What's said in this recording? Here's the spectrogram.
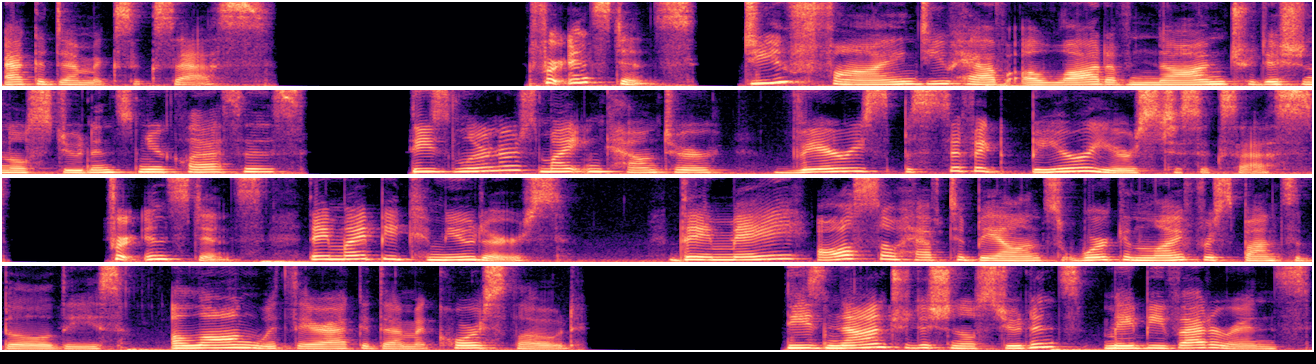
academic success. For instance, do you find you have a lot of non-traditional students in your classes? These learners might encounter very specific barriers to success. For instance, they might be commuters, they may also have to balance work and life responsibilities along with their academic course load. These non-traditional students may be veterans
